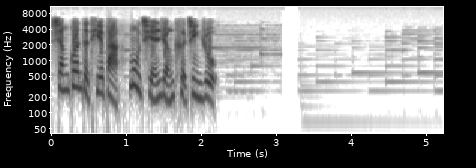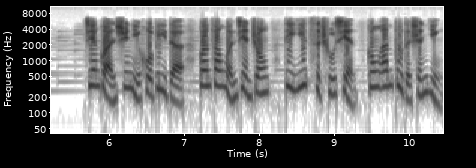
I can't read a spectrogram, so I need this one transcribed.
相关的贴吧，目前仍可进入。监管虚拟货币的官方文件中，第一次出现公安部的身影。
